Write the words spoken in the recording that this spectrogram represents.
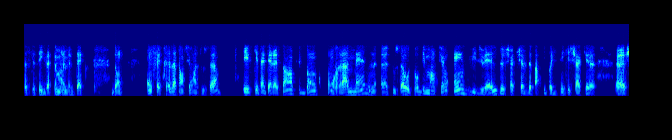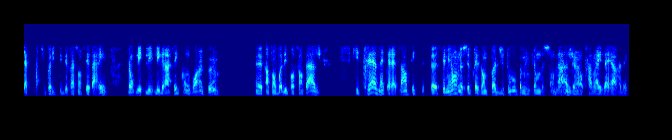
parce que c'est exactement le même texte. Donc, on fait très attention à tout ça. Et ce qui est intéressant, c'est donc on ramène euh, tout ça autour des mentions individuelles de chaque chef de parti politique et chaque euh, euh, chaque parti politique de façon séparée. Donc les, les, les graphiques qu'on voit un peu quand on voit des pourcentages, qui est très intéressant, c'est que euh, Séméon ne se présente pas du tout comme une firme de sondage. On travaille d'ailleurs avec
